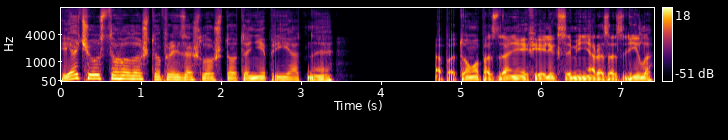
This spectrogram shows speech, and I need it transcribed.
Я чувствовала, что произошло что-то неприятное. А потом опоздание Феликса меня разозлило.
